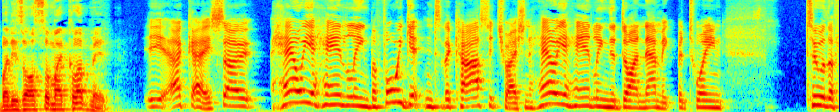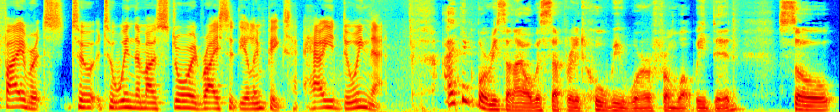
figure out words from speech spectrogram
but he's also my clubmate. Yeah, okay, so how are you handling before we get into the car situation? How are you handling the dynamic between two of the favourites to to win the most storied race at the Olympics? How are you doing that? I think Maurice and I always separated who we were from what we did. So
